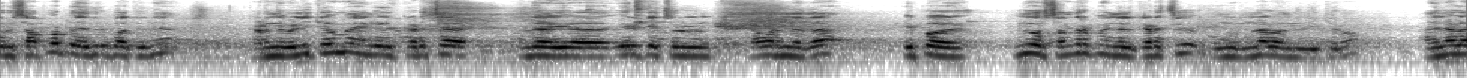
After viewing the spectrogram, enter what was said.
ஒரு சப்போர்ட்டை எதிர்பார்த்துங்க கடந்த வெள்ளிக்கிழமை எங்களுக்கு கிடைச்ச அந்த இயற்கை சூழல் கவர்ந்ததை இப்போ இன்னொரு சந்தர்ப்பம் எங்களுக்கு கிடச்சி உங்கள் முன்னால் வந்து நிற்கிறோம் அதனால்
